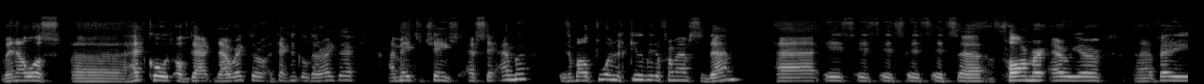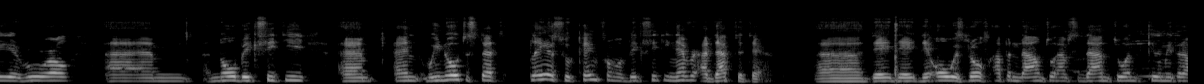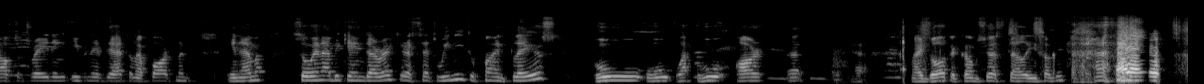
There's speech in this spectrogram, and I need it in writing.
when I was uh, head coach of that director, technical director, I made to change FC Emmen. It's about 200 kilometers from Amsterdam. Uh, it's, it's, it's, it's, it's a farmer area, uh, very rural, um, no big city. Um, and we noticed that players who came from a big city never adapted there. Uh, they, they, they always drove up and down to Amsterdam, 200 kilometers after training, even if they had an apartment in Emmen. So when I became director, I said we need to find players who who who are. Uh, my daughter comes just telling something.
